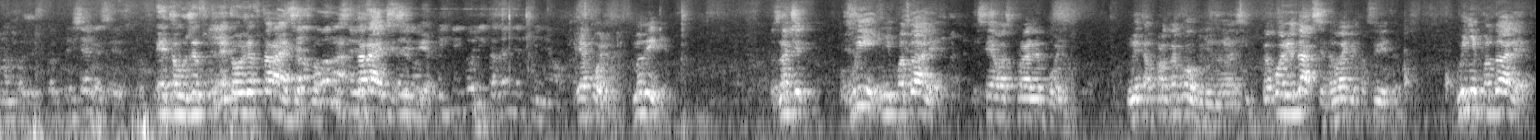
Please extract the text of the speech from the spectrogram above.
нахожусь под присягой Советского Союза. Это уже, И это уже вторая законы вопроса. вторая Союза, их никто никогда не отменял. Я понял. Смотрите. Значит, вы не подали, если я вас правильно понял, мы там протокол будем заносить. В какой редакции, давайте посоветуем. Вы не подали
